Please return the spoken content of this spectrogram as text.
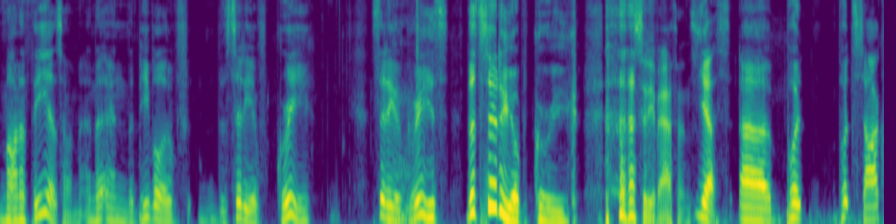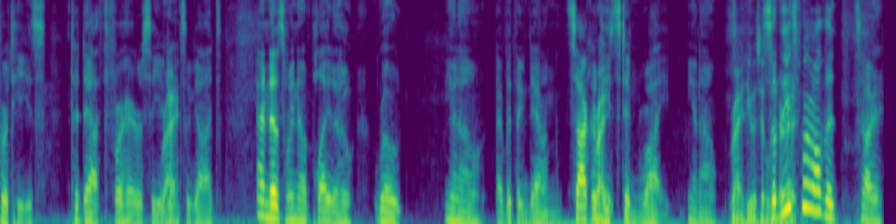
monotheism, and the and the people of the city of Greek, city of Greece, the city of Greek. the city of Athens. Yes, uh, put put Socrates to death for heresy Right. against the gods, and as we know, Plato wrote, you know, everything down. Socrates didn't write, you know. Right. He was illiterate. So these were all the sorry.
